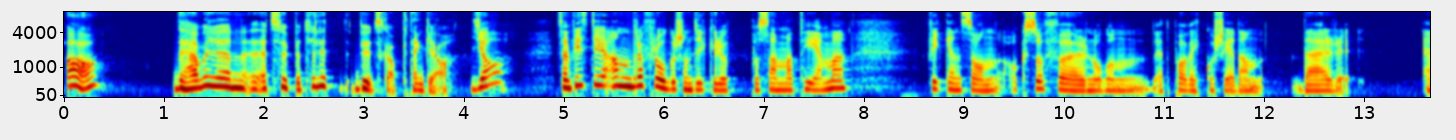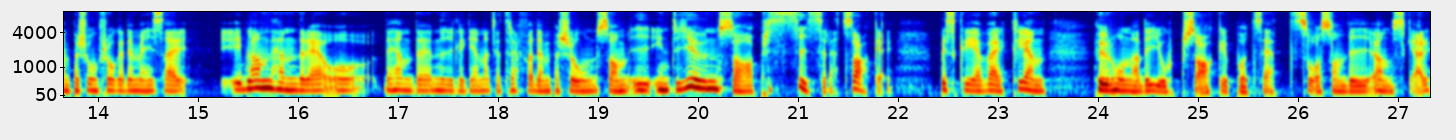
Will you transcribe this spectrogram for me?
ja, det här var ju en, ett supertydligt budskap, tänker jag. Ja. Sen finns det ju andra frågor som dyker upp på samma tema. Fick en sån också för någon, ett par veckor sedan, där en person frågade mig så här, ibland händer det, och det hände nyligen att jag träffade en person som i intervjun sa precis rätt saker. Beskrev verkligen hur hon hade gjort saker på ett sätt så som vi önskar.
